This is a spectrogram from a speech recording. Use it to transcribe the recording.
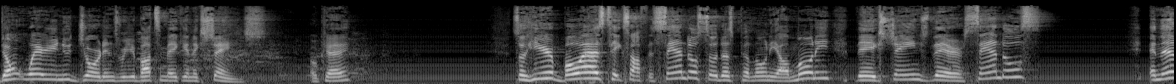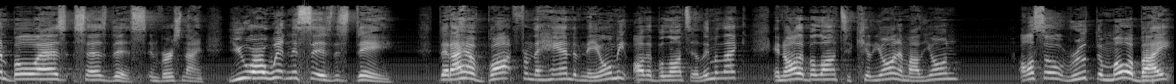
don't wear your new Jordans when you're about to make an exchange. Okay? So here, Boaz takes off his sandals, so does Peloni Almoni. They exchange their sandals. And then Boaz says this in verse 9 You are witnesses this day that I have bought from the hand of Naomi all that belonged to Elimelech and all that belonged to Chilion and Mahlon. Also, Ruth the Moabite,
